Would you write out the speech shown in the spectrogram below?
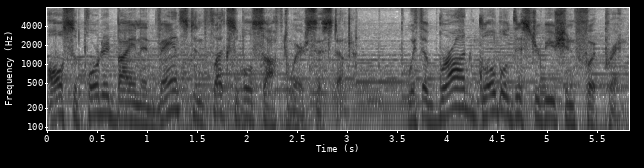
all supported by an advanced and flexible software system. With a broad global distribution footprint,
